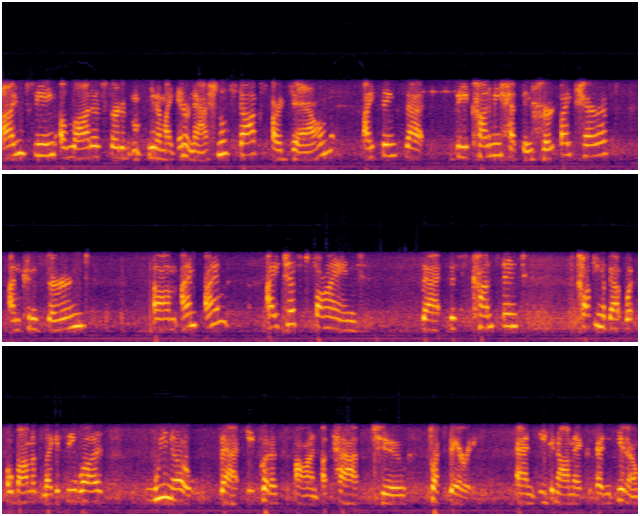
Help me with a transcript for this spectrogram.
I'm seeing a lot of sort of, you know, my international stocks are down. I think that the economy has been hurt by tariffs. I'm concerned. Um, I'm, I'm, I just find that this constant talking about what Obama's legacy was, we know that he put us on a path to prosperity and economic and, you know,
